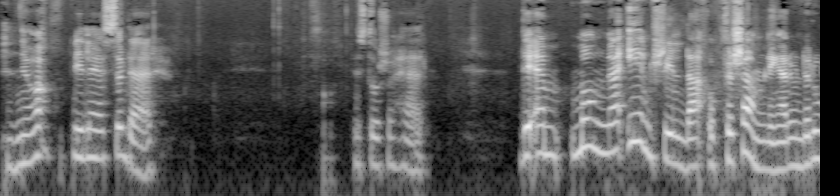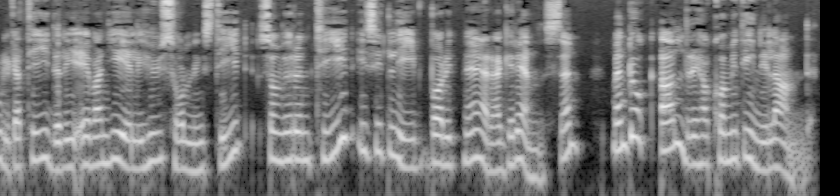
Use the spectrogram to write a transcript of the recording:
Ja, vi läser där. Det står så här. Det är många enskilda och församlingar under olika tider i evangeliehushållningstid som för en tid i sitt liv varit nära gränsen, men dock aldrig har kommit in i landet.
